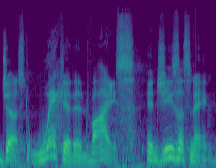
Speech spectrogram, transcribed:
just wicked advice in Jesus' name.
